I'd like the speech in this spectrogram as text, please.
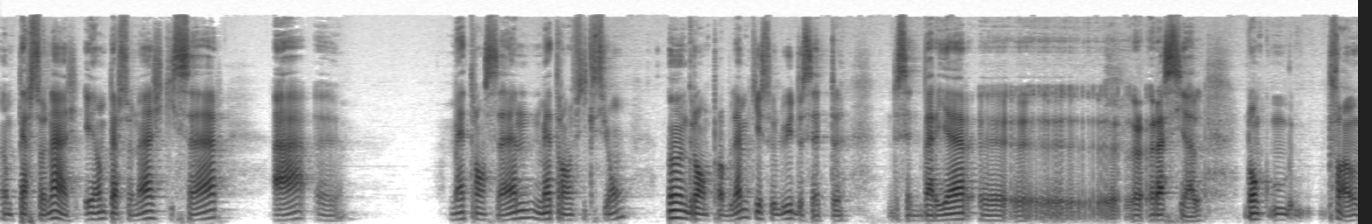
un, personnage et un personnage qui sert à euh, mettre en scène, mettre en fiction un grand problème qui est celui de cette, de cette barrière euh, euh raciale. Donc, enfin,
